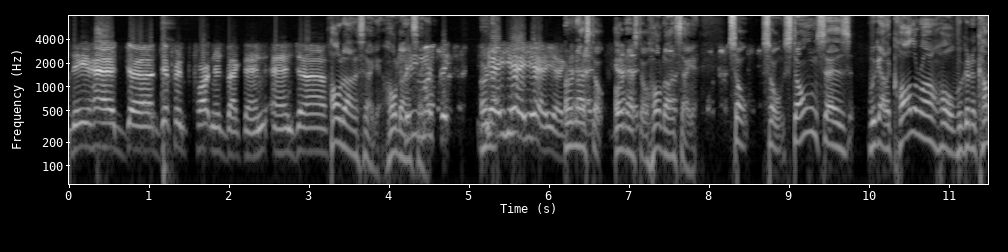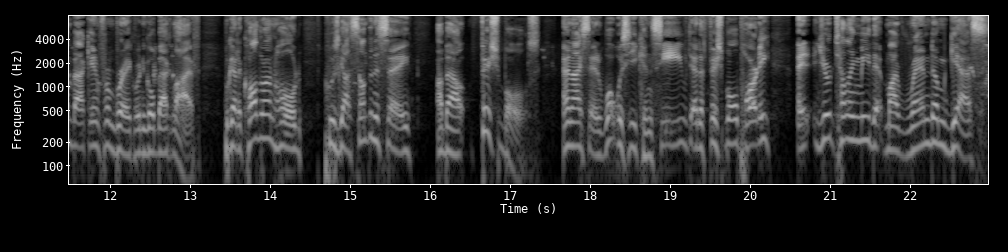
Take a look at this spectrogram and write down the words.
They had uh, different partners back then, and uh, Hold on a second. Hold on a second. They, Erne- yeah, yeah, yeah, yeah. Ernesto, ahead. Ernesto, hold on a second. So, so Stone says we got a caller on hold. We're going to come back in from break. We're going to go back live. We got a caller on hold who's got something to say about fish bowls. And I said, what was he conceived at a fishbowl party? And you're telling me that my random guess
